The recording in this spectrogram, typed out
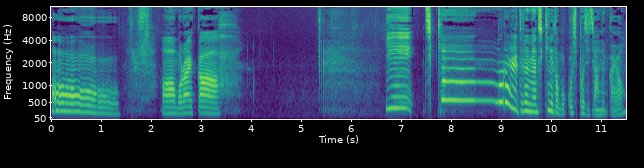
오, 어, 뭐랄까. 이 치킨 노래를 들으면 치킨이 더 먹고 싶어지지 않을까요?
